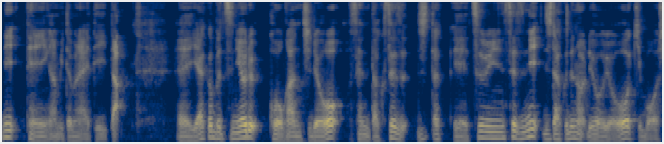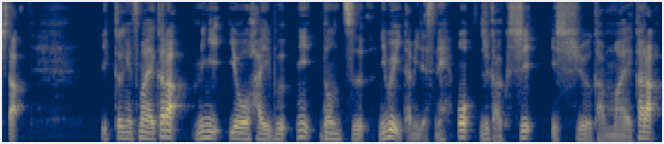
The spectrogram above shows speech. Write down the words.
に転移が認められていた。え、薬物による抗がん治療を選択せず、自宅、え、通院せずに自宅での療養を希望した。1ヶ月前から右腰背部に鈍痛、鈍い痛みですね、を自覚し、1週間前から、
